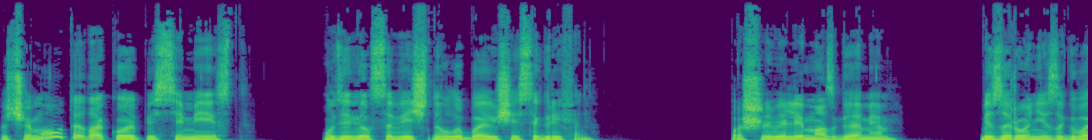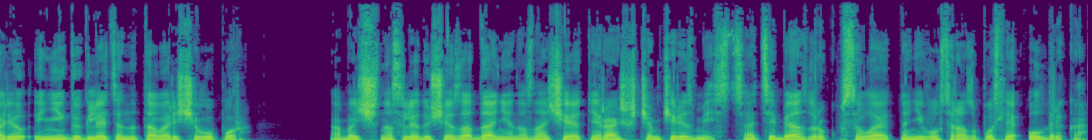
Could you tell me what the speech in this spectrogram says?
«Почему ты такой пессимист?» — удивился вечно улыбающийся Гриффин. «Пошевели мозгами», — без иронии заговорил Энига, глядя на товарища в упор. «Обычно следующее задание назначают не раньше, чем через месяц, а тебя вдруг посылают на него сразу после Олдрика.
